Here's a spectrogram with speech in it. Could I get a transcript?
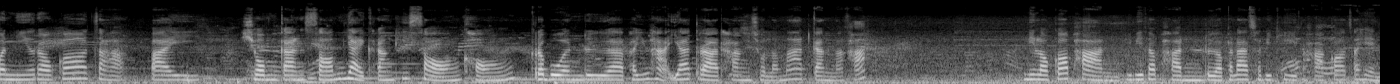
วันนี้เราก็จะไปชมการซ้อมใหญ่ครั้งที่ 2 ของกระบวนเรือพยุหายาตราทางชนละมาศกันนะคะ นี่เราก็ผ่านพิพิธภัณฑ์เรือพระราชพิธีนะคะ ก็จะเห็น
